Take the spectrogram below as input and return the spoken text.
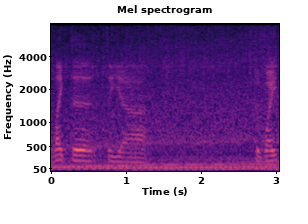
I like the the uh, the white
